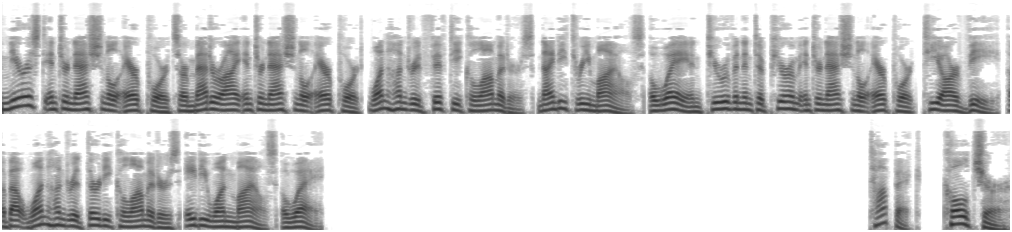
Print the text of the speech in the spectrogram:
nearest international airports are Madurai International Airport, 150 kilometers (93 miles) away and Tiruvananthapuram International Airport (TRV), about 130 kilometers (81 miles) away. Topic: Culture.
